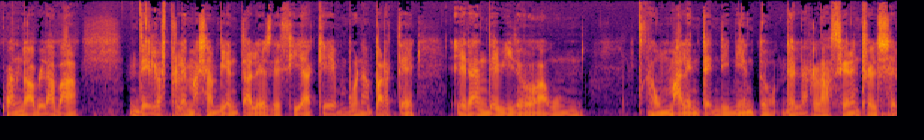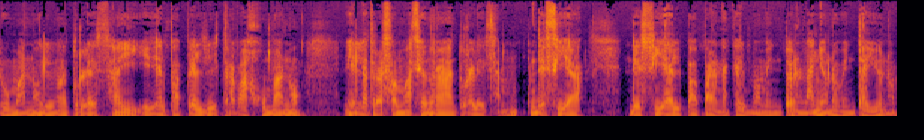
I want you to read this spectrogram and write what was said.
cuando hablaba de los problemas ambientales, decía que en buena parte eran debido a un, a un mal entendimiento de la relación entre el ser humano y la naturaleza y, del papel del trabajo humano en la transformación de la naturaleza. Decía, decía el Papa en aquel momento, en el año 91.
